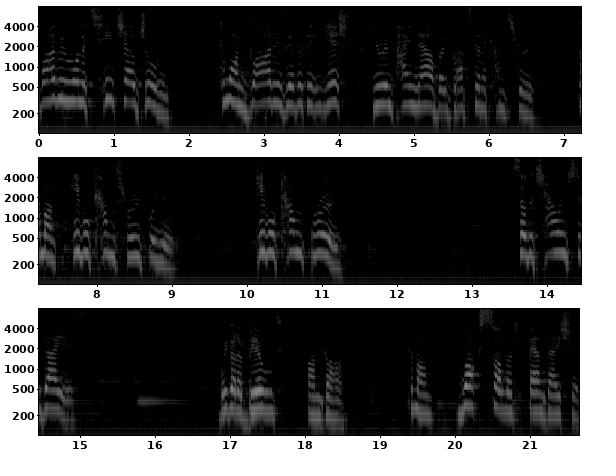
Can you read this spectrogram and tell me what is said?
why do we want to teach our children. Come on, God is everything. Yes, you're in pain now, but God's going to come through. Come on, He will come through for you. He will come through. So the challenge today is we've got to build on God. Come on, rock solid foundation.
